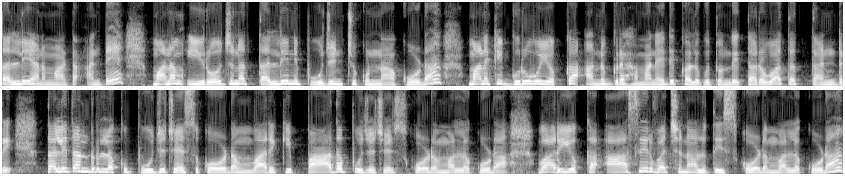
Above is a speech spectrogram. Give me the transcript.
తల్లి అనమాట అంటే మనం ఈ రోజున తల్లిని పూజించుకున్నా కూడా మనకి గురువు యొక్క అనుగ్రహం అనేది కలుగుతుంది. తరువాత తండ్రి. తల్లిదండ్రులకు పూజ చేసుకోవడం వారికి పాద పూజ చేసుకోవడం వల్ల కూడా వారి యొక్క ఆశీర్వచనాలు తీసుకోవడం వల్ల కూడా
